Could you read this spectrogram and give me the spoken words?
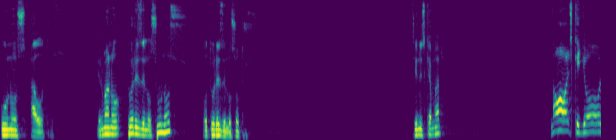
unos a otros. Hermano, ¿tú eres de los unos o tú eres de los otros? ¿Tienes que amar? No, es que yo,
